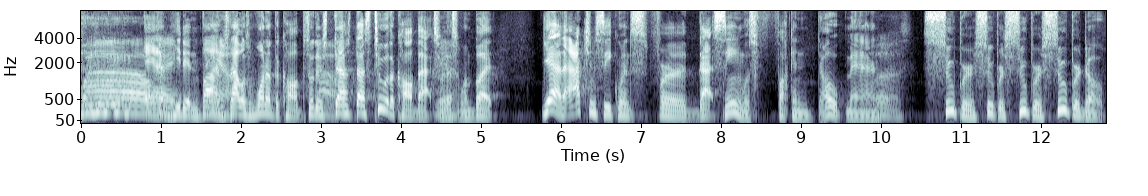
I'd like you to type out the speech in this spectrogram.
Wow. and okay. he didn't buy him. So that was one of the call. So there's Wow. that's, that's two of the callbacks for this one. But yeah, the action sequence for that scene was fucking dope, man. It was. Super, super, super, super dope.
